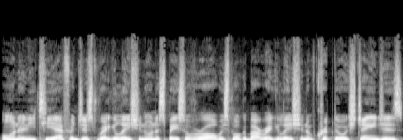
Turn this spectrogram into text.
on an ETF and just regulation on the space overall. We spoke about regulation of crypto exchanges.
